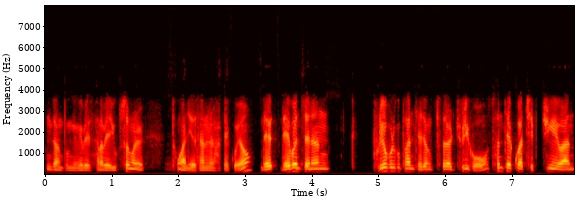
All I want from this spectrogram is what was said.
성장 동력의 산업의 육성을 통한 예산을 하겠고요. 네, 네 번째는 불효불급한 재정 투자를 줄이고 선택과 집중에 의한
